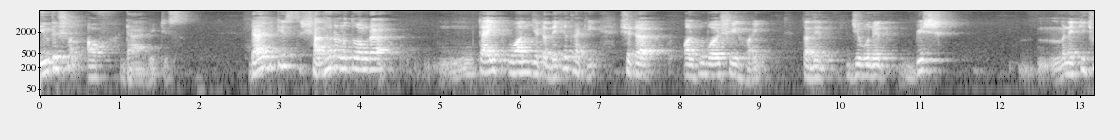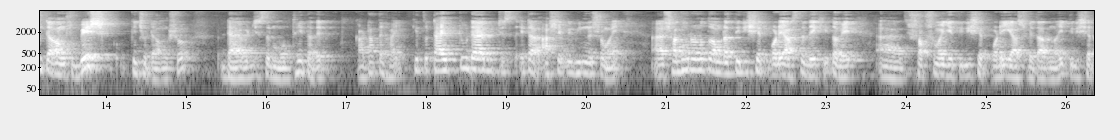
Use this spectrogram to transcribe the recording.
duration of diabetes diabetes সাধারণত আমরা টাইপ ওয়ান যেটা দেখে থাকি, সেটা অল্প বয়সেই হয়। তাদের জীবনের বেশ মানে কিছুটা অংশ, বেশ কিছুটা অংশ ডায়াবেটিসের মধ্যেই তাদের কাটাতে হয়। কিন্তু টাইপ টু ডায়াবেটিস এটা আসে বিভিন্ন সময়। সাধারণত আমরা তিরিশের পরে আসতে দেখি, তবে সবসময় যে তিরিশের পরেই আসবে তার নয়। তিরিশের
